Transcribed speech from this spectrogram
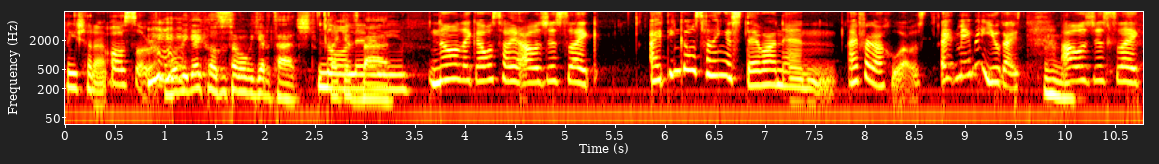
Please shut up. Also, when we get close to someone, we get attached. No, like it's literally. bad. no, like I was telling, I was just like, I think I was telling Esteban and I forgot who I was. I, maybe you guys. Mm-hmm. I was just like.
